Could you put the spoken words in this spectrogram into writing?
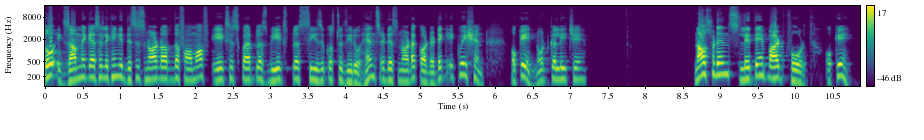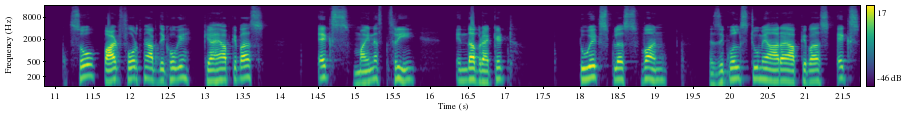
तो एग्ज़ाम में कैसे लिखेंगे? This is not of the form of a x square plus b x plus c is to zero hence it is not a quadratic equation okay note कर लीजिए। नाउ स्टूडेंट्स लेते हैं part fourth okay so part fourth में आप देखोगे, क्या है आपके पास? X minus three in the bracket two x plus one is equals to में आ रहा है आपके पास x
